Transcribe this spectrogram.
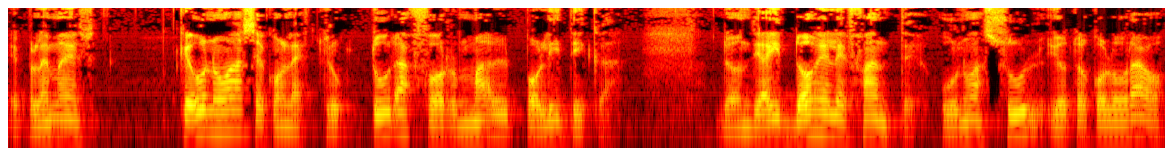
El problema es ¿Qué uno hace con la estructura formal política, donde hay dos elefantes, uno azul y otro colorado,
